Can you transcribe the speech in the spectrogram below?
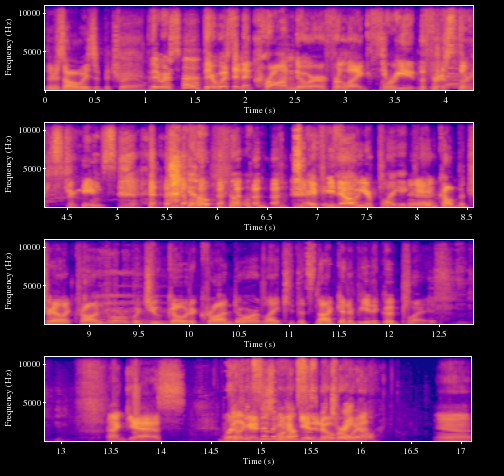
There's always a betrayal. There was there wasn't a Krondor for like three the first three streams. I hope no one if you know you're playing a game called Betrayal at Krondor, would you go to Krondor? Like that's not going to be the good place. I guess. What I if feel like it's I just somebody want to else's get it over betrayal? Yeah.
